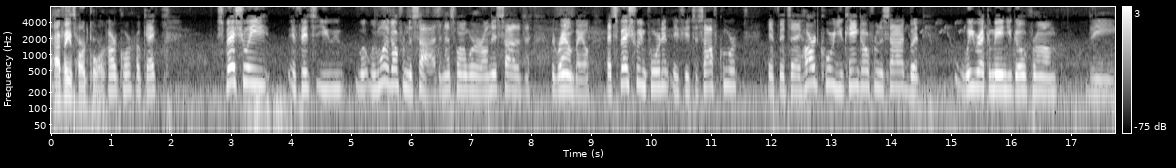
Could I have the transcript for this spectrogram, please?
I think it's hardcore. Hardcore, okay. Especially if it's you, we want to go from the side, and that's why we're on this side of the, the round bale. That's especially important if it's a soft core. If it's a hard core, you can go from the side, but we recommend you go from the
